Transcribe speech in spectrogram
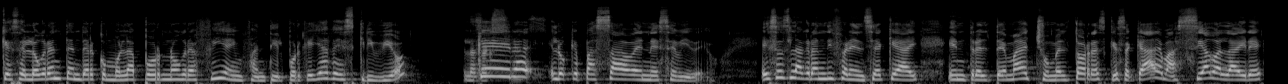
que se logra entender como la pornografía infantil, porque ella describió qué era lo que pasaba en ese video. Esa es la gran diferencia que hay entre el tema de Chumel Torres, que se queda demasiado al aire.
